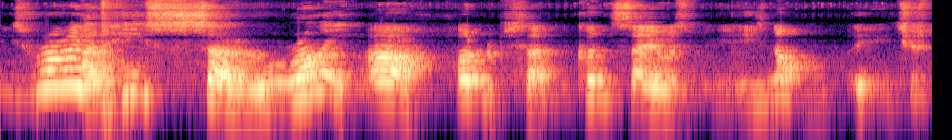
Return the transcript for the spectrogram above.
He's right. And he's so right. Ah, 100%. Couldn't say it was. He's not. He just.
